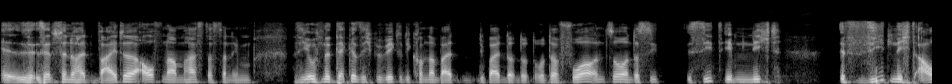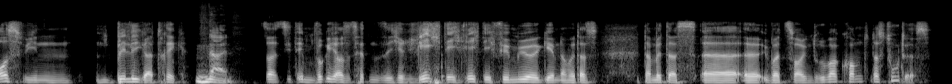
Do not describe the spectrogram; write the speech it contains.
äh, selbst wenn du halt weite Aufnahmen hast, dass dann eben dass hier irgendeine Decke sich bewegt und die kommen dann beid, die beiden dr- drunter vor und so und das sieht, es sieht eben nicht, es sieht nicht aus wie ein, ein billiger Trick Nein. es sieht eben wirklich aus, als hätten sie sich richtig, richtig viel Mühe gegeben, damit das, damit das äh, äh, überzeugend rüberkommt. Und das tut es.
